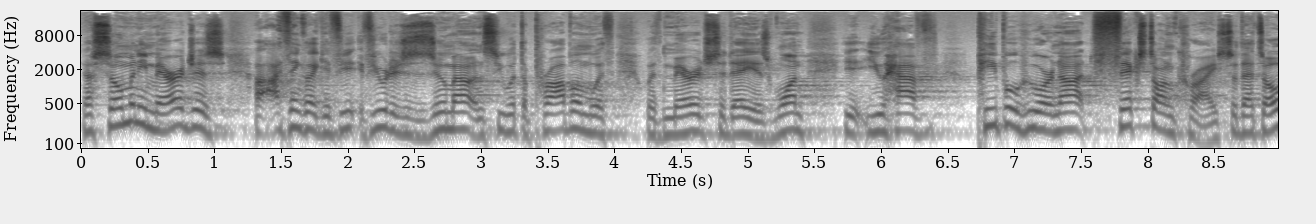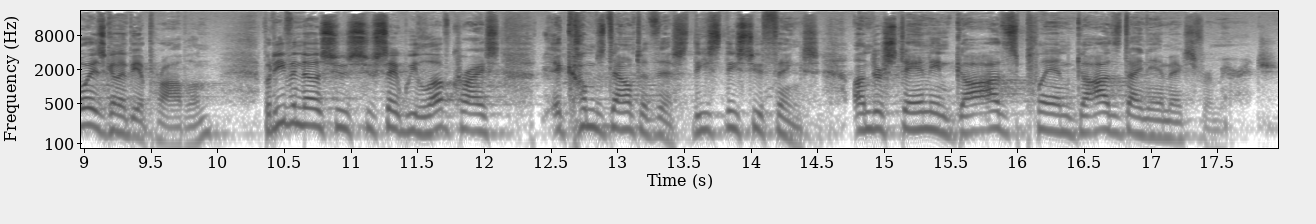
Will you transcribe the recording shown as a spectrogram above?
Now, so many marriages, I think like if you, if you were to just zoom out and see what the problem with, with marriage today is, one, you have people who are not fixed on Christ, so that's always going to be a problem. But even those who, who say we love Christ, it comes down to this, these, these two things, understanding God's plan, God's dynamics for marriage.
